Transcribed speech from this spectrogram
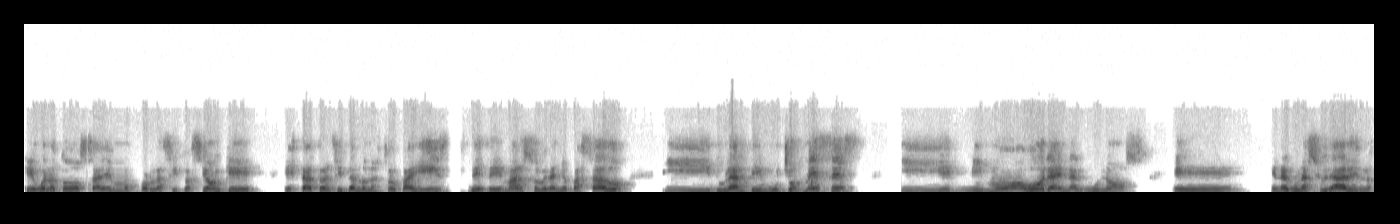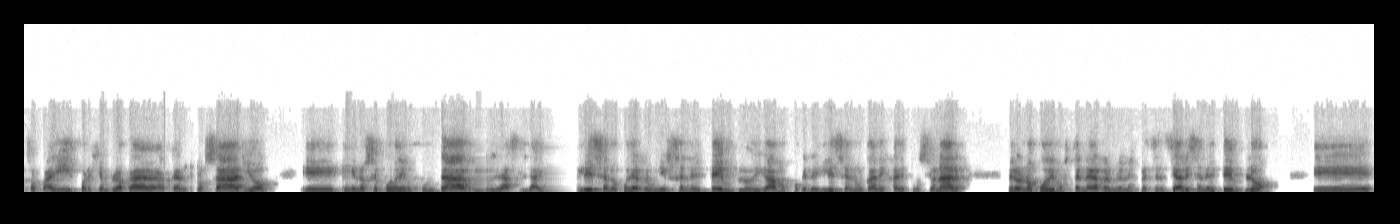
que bueno, todos sabemos por la situación que está transitando nuestro país desde marzo del año pasado y durante muchos meses y mismo ahora en, algunos, eh, en algunas ciudades de nuestro país, por ejemplo acá, acá en Rosario, eh, que no se pueden juntar, la iglesia no puede reunirse en el templo, digamos, porque la iglesia nunca deja de funcionar, pero no podemos tener reuniones presenciales en el templo. Eh,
